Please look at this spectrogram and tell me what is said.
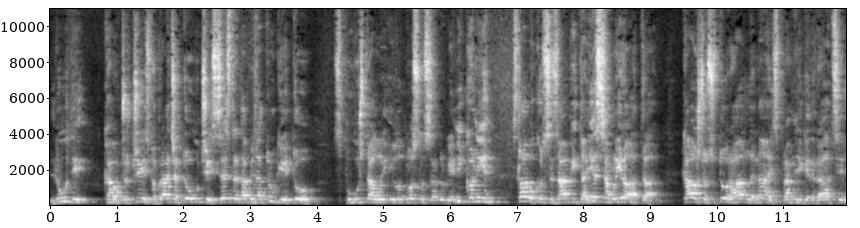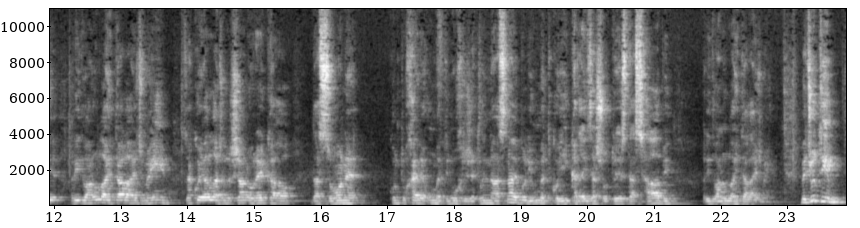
ljudi, kao čo često braća to uče i sestre, da bi na druge to spuštali ili odnosilo se na druge. Niko nije slabo ko se zapita, jesam li ja ta? Kao što su to radile najispravnije generacije, Ridvanullah i Tala Eđmein, za koje je Allah Đelešanu rekao da su one kuntu hajre umetin uhrižet li nas, najbolji umet koji je ikada izašao, to jeste ashabi, Ridvanullahi ta'ala ižmajim. Međutim,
